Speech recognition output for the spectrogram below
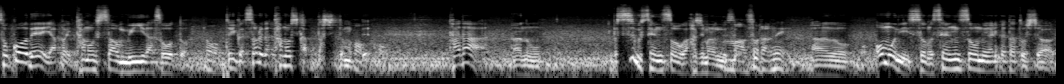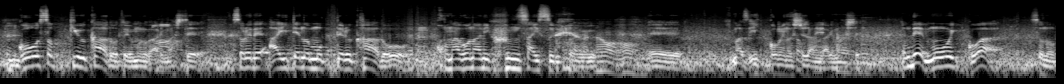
そこでやっぱり楽しさを見出そうと。う。んというかそれが楽しかったしって思って。ただあのすぐ戦争が始まるんですよ、うまあそらね。あの主にその戦争のやり方としては、剛速球カードというものがありましてそれで相手の持ってるカードを粉々に粉砕するという、うんうんえーまず1個目の手段がありまして、でもう1個はその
